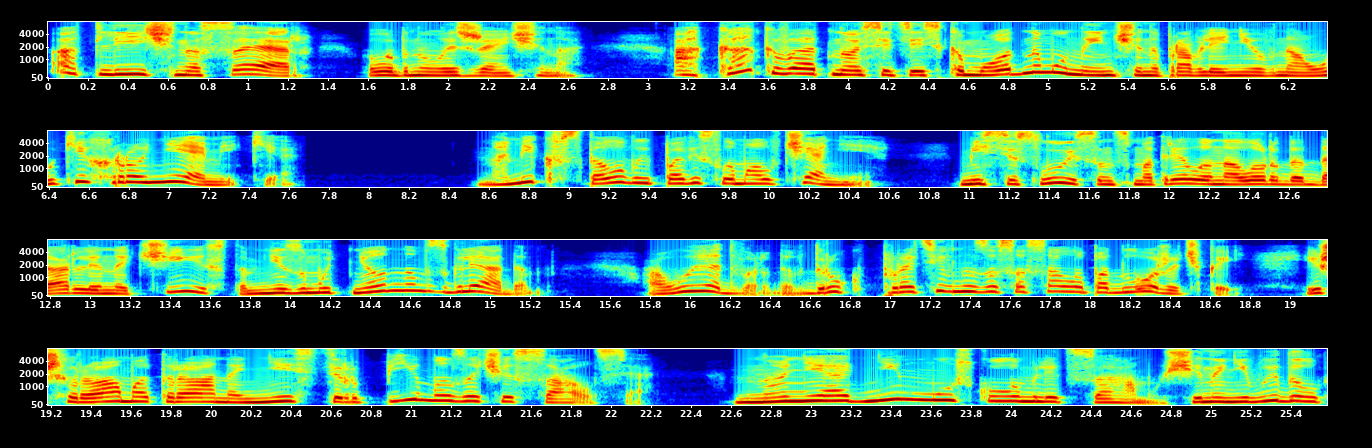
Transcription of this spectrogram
«Отлично, сэр!» — улыбнулась женщина. «А как вы относитесь к модному нынче направлению в науке хронемики?» На миг в столовой повисло молчание. Миссис Луисон смотрела на лорда Дарлина чистым, незамутненным взглядом, а у Эдварда вдруг противно засосало под ложечкой, и шрам от раны нестерпимо зачесался. Но ни одним мускулом лица мужчина не выдал,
